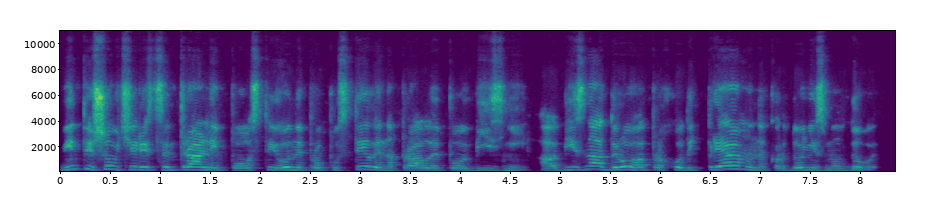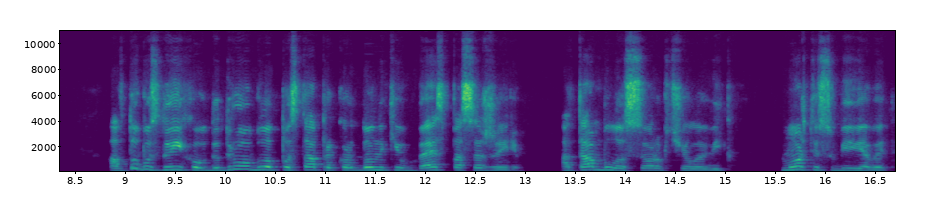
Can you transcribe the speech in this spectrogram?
Він пішов через центральний пост, його не пропустили, направили по об'їзній. А об'їзна дорога проходить прямо на кордоні з Молдовою. Автобус доїхав до другого блокпоста прикордонників без пасажирів, а там було 40 чоловік. Можете собі уявити.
